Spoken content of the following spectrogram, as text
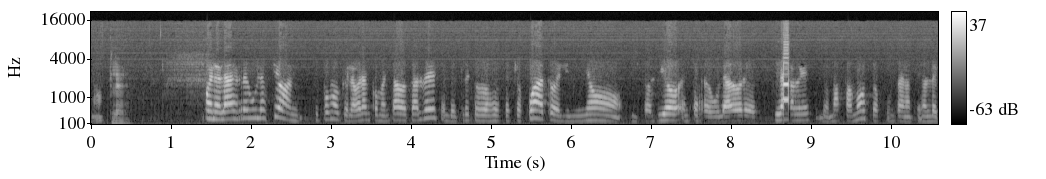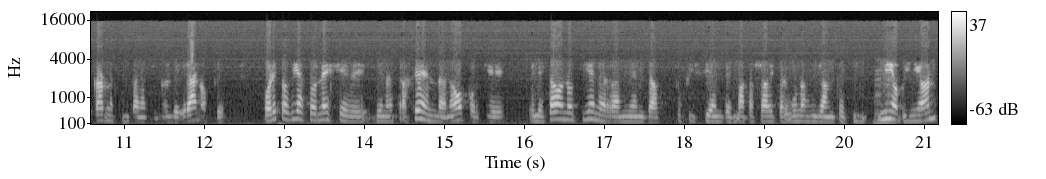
¿no? Claro. Bueno, la desregulación, supongo que lo habrán comentado tal vez, el decreto 2284 eliminó, disolvió entes reguladores claves, los más famosos, Junta Nacional de Carnes, Junta Nacional de Granos, que por estos días son eje de, de nuestra agenda, ¿no? Porque el Estado no tiene herramientas suficientes, más allá de que algunos digan que sí. Mi opinión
